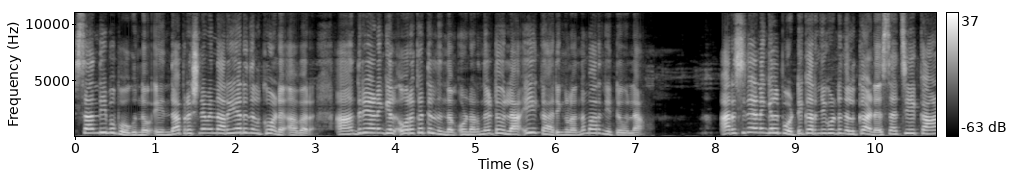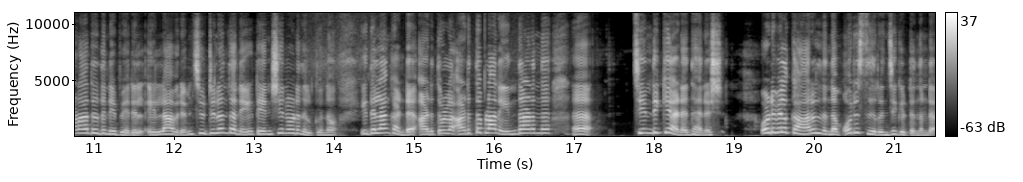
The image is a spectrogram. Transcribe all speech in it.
സന്ദീപ് പോകുന്നു. എന്താ പ്രശ്നമെന്ന് അറിയാതെ നിൽക്കുവാണ് അവർ. ആതിരയാണെങ്കിൽ ഉറക്കത്തിൽ നിന്നും ഉണർന്നിട്ടുമില്ല. ഈ കാര്യങ്ങളൊന്നും അറിഞ്ഞിട്ടുമില്ല. അർച്ചനയാണെങ്കിൽ പൊട്ടിക്കറിഞ്ഞുകൊണ്ട് നിൽക്കുകയാണ് സച്ചിയെ കാണാത്തതിന്റെ പേരിൽ എല്ലാവരും ചുറ്റിലും തന്നെ ടെൻഷനോടെ നിൽക്കുന്നു. ഇതെല്ലാം കണ്ട് അടുത്തുള്ള അടുത്ത പ്ലാൻ എന്താണെന്ന് ചിന്തിക്കുകയാണ് ധനുഷ്. ഒടുവിൽ കാറിൽ നിന്നും ഒരു സിറിഞ്ച് കിട്ടുന്നുണ്ട്.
